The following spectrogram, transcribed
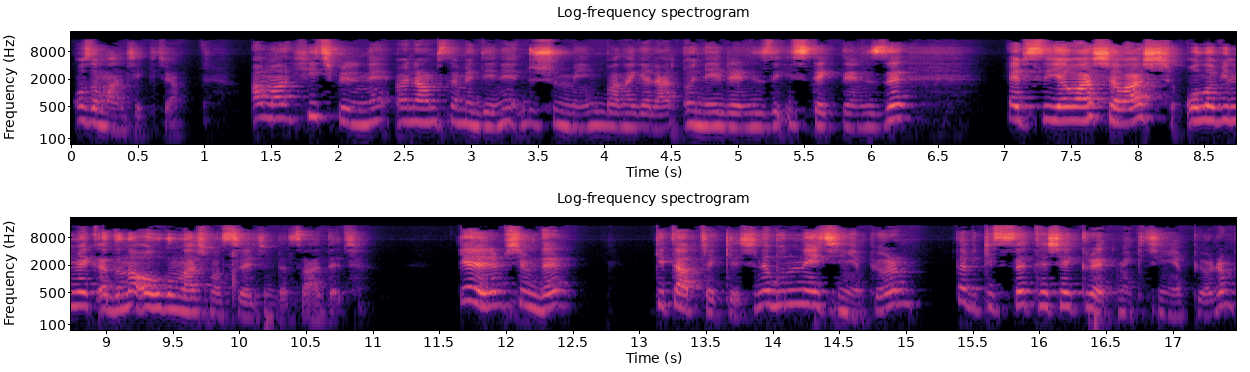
o zaman çekeceğim. Ama hiçbirini önemsemediğini düşünmeyin. Bana gelen önerilerinizi, isteklerinizi Hepsi yavaş yavaş olabilmek adına olgunlaşma sürecinde sadece. Gelelim şimdi kitap çekilişine. Bunu ne için yapıyorum? Tabii ki size teşekkür etmek için yapıyorum.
